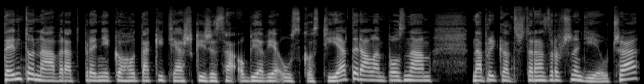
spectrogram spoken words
tento návrat pre niekoho taký ťažký, že sa objavia úzkosti. Ja teda len poznám napríklad 14-ročné dievča,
